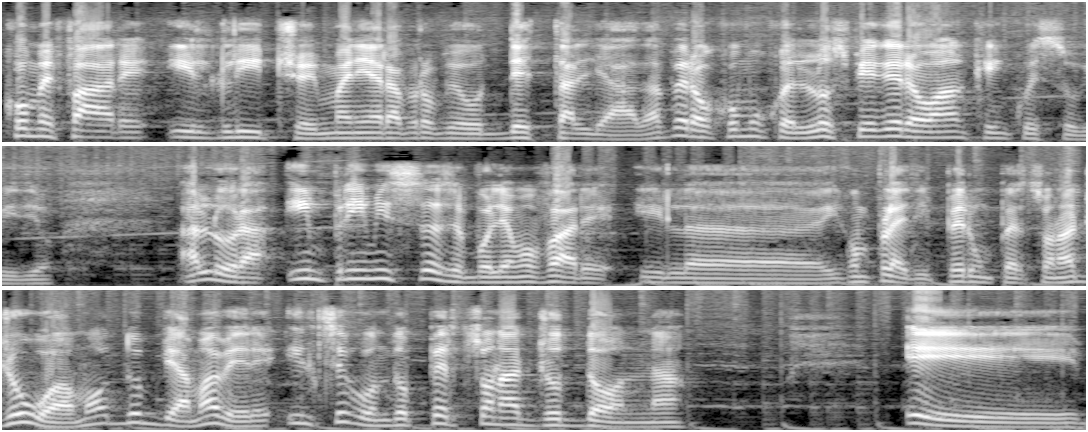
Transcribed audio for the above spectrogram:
come fare il glitch in maniera proprio dettagliata però comunque lo spiegherò anche in questo video. Allora in primis se vogliamo fare il, uh, i completi per un personaggio uomo dobbiamo avere il secondo personaggio donna. E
